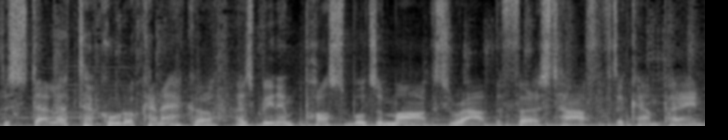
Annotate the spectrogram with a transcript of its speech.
The stellar Takuro Kaneko has been impossible to mark throughout the first half of the campaign,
